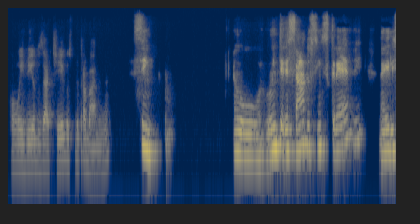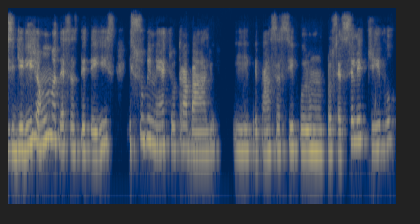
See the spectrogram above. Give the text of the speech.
com o envio dos artigos para o trabalho, né? Sim. O, o interessado se inscreve, né? ele se dirige a uma dessas DTIs e submete o trabalho e passa-se por um processo seletivo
